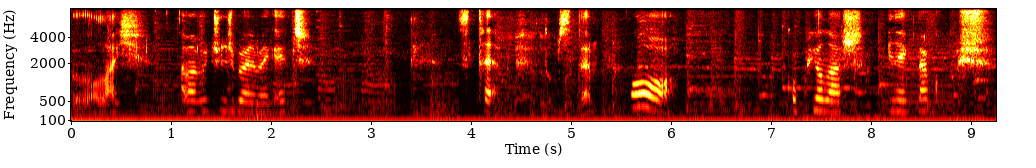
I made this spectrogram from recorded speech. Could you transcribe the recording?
bu olay. Tamam üçüncü bölüme geç. Step, top step. Oo. Kopuyorlar. İnekler kopmuş.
